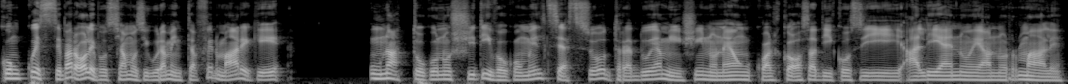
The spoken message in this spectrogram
con queste parole possiamo sicuramente affermare che un atto conoscitivo come il sesso tra due amici non è un qualcosa di così alieno e anormale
